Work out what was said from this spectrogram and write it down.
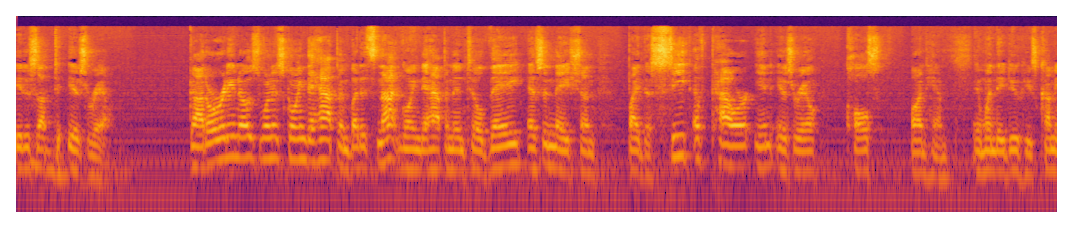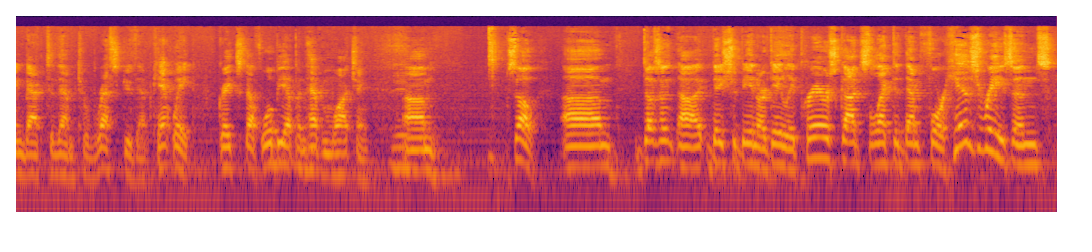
It is up to Israel. God already knows when it's going to happen, but it's not going to happen until they, as a nation, by the seat of power in Israel, calls on him. And when they do, he's coming back to them to rescue them. Can't wait. Great stuff. We'll be up in heaven watching. Um, so, um, doesn't uh, they should be in our daily prayers? God selected them for His reasons,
